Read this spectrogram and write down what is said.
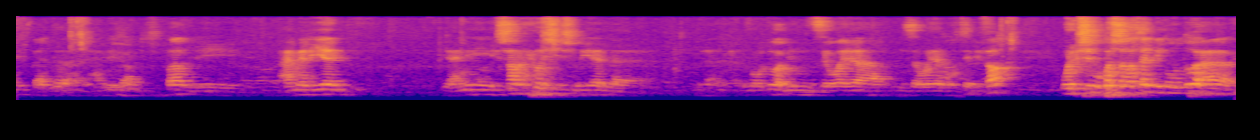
الحديث بعد الحديث عبد الجبار اللي عمليا يعني شرحوا شي شوية الموضوع من زوايا من زوايا مختلفة. ونمشي مباشرة لموضوع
